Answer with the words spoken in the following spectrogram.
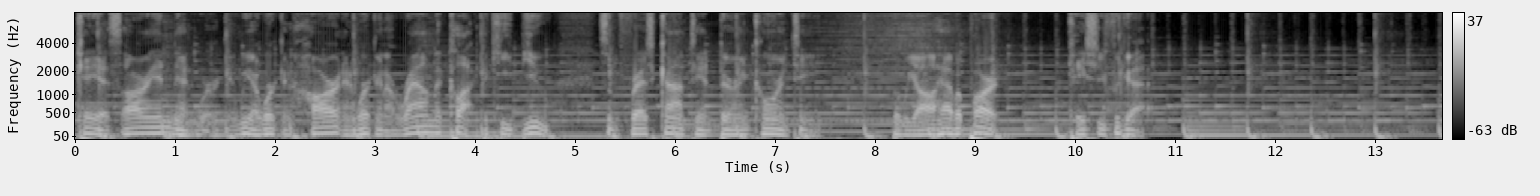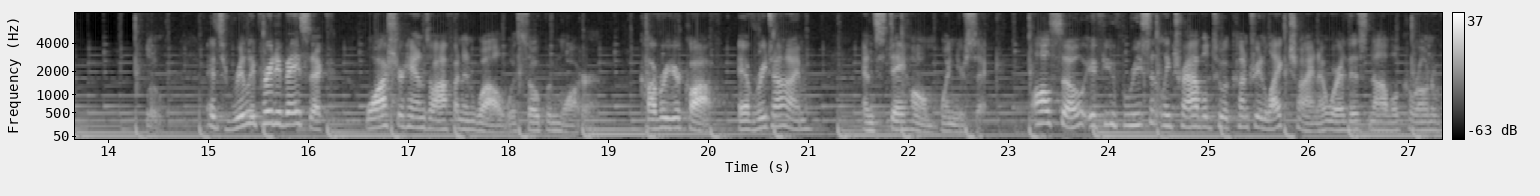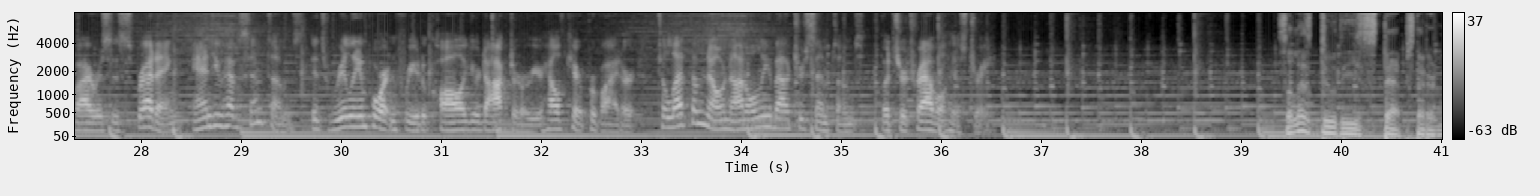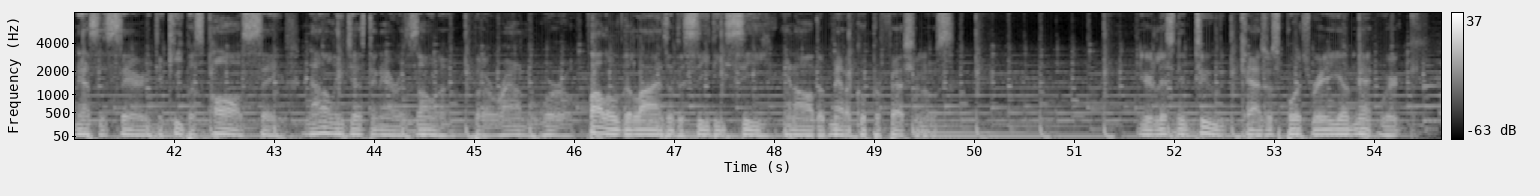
KSRN Network, and we are working hard and working around the clock to keep you some fresh content during quarantine. But we all have a part, in case you forgot. It's really pretty basic. Wash your hands often and well with soap and water. Cover your cough every time and stay home when you're sick. Also, if you've recently traveled to a country like China where this novel coronavirus is spreading and you have symptoms, it's really important for you to call your doctor or your healthcare provider to let them know not only about your symptoms, but your travel history. So let's do these steps that are necessary to keep us all safe, not only just in Arizona, but around the world. Follow the lines of the CDC and all the medical professionals. You're listening to Casual Sports Radio Network.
